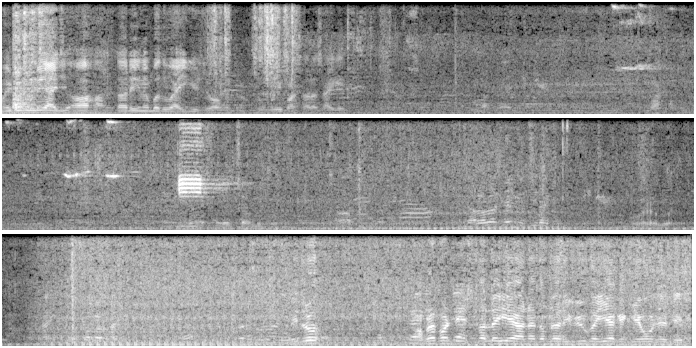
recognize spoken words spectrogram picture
મેં ડુંગળી આવી હા હા, તરીને બધું આવી ગયું જોવા મિત્રો. ડુંગળી પણ સરસ આવી ગઈ. વાહ. મિત્રો, આપણે પણ ટેસ્ટ કરી લઈએ અને તમને રિવ્યૂ કહીએ કે કેવો છે ટેસ્ટ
